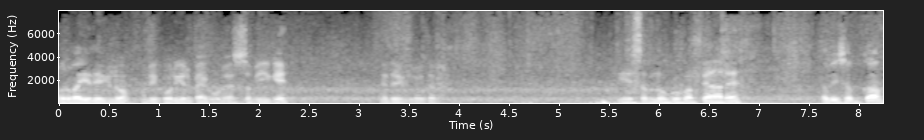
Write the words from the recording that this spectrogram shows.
और भाई देख लो, अभी कोरियर पैक हो रहे हैं सभी के। ये देख लो इधर। ये सब लोगों का प्यार है। अभी सबका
